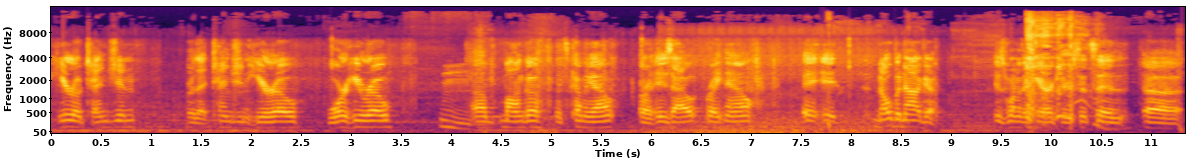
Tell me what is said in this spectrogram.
Hero Tenjin or that Tenjin Hero War Hero um, manga that's coming out or is out right now. It, it Nobunaga is one of the characters. it says uh,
